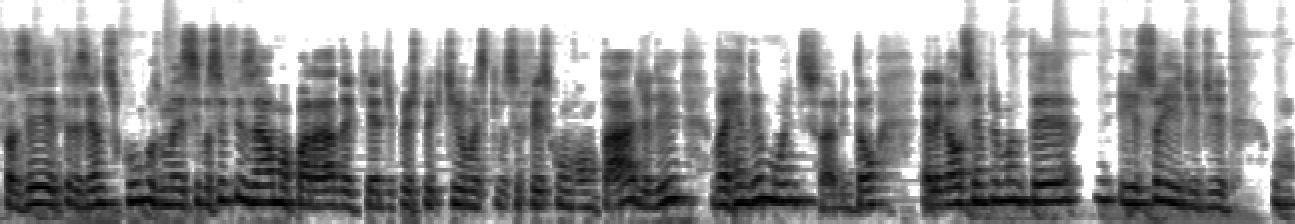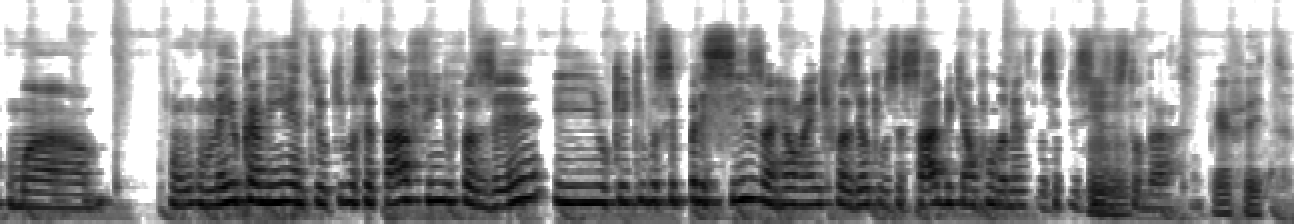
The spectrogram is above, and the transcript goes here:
fazer 300 cubos, mas se você fizer uma parada que é de perspectiva, mas que você fez com vontade ali, vai render muito, sabe? Então, é legal sempre manter isso aí, de, de uma um meio caminho entre o que você está afim de fazer e o que, que você precisa realmente fazer, o que você sabe que é um fundamento que você precisa uhum. estudar. Assim. Perfeito.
